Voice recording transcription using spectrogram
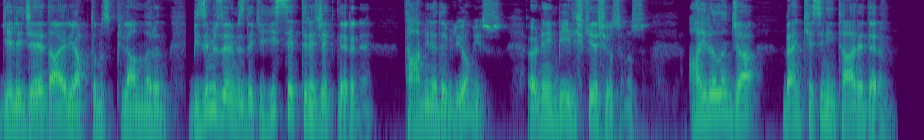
geleceğe dair yaptığımız planların bizim üzerimizdeki hissettireceklerini tahmin edebiliyor muyuz? Örneğin bir ilişki yaşıyorsunuz. Ayrılınca ben kesin intihar ederim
